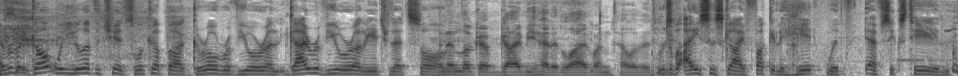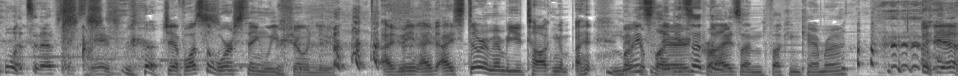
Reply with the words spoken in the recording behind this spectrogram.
Everybody, go when you have the chance. Look up uh, girl reviewer, on, guy reviewer on the internet song. and then look up "guy beheaded live" on television. Look up ISIS guy fucking hit with F-16. What's an F-16? Jeff, what's the worst thing we've shown you? I mean, I, I still remember you talking about. Maybe it's, maybe it's Markiplier not the, cries on fucking camera. yeah,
